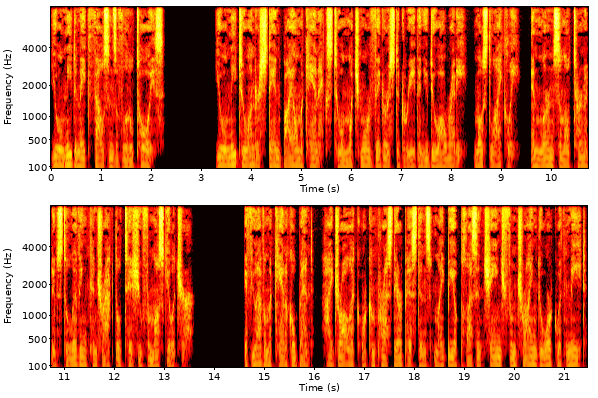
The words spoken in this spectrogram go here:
You will need to make thousands of little toys. You will need to understand biomechanics to a much more vigorous degree than you do already, most likely, and learn some alternatives to living contractile tissue for musculature. If you have a mechanical bent, hydraulic or compressed air pistons might be a pleasant change from trying to work with meat,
